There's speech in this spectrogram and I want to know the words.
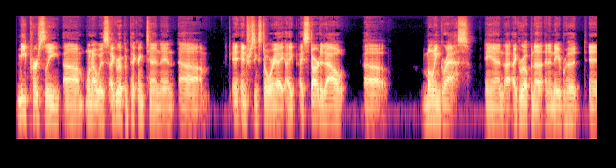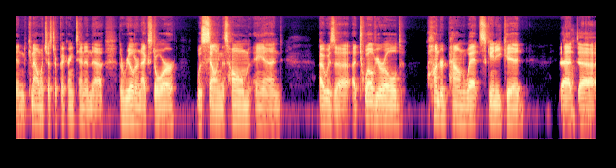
me personally, um, when I was, I grew up in Pickerington, and um, interesting story. I, I, I started out uh, mowing grass, and I, I, grew up in a, in a neighborhood in Canal Winchester, Pickerington, and the the realtor next door was selling this home, and I was a 12 year old, hundred pound wet, skinny kid that uh,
